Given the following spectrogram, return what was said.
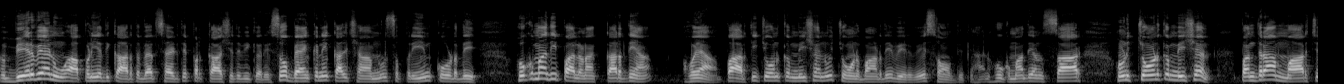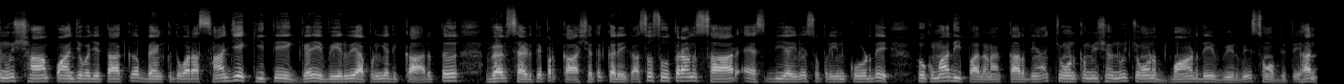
ਵੇਰਵਿਆਂ ਨੂੰ ਆਪਣੀ ਅਧਿਕਾਰਤ ਵੈਬਸਾਈਟ ਤੇ ਪ੍ਰਕਾਸ਼ਿਤ ਵੀ ਕਰੇ। ਸੋ ਬੈਂਕ ਨੇ ਕੱਲ ਸ਼ਾਮ ਨੂੰ ਸੁਪਰੀਮ ਕੋਰਟ ਦੇ ਹੁਕਮਾਂ ਦੀ ਪਾਲਣਾ ਕਰਦਿਆਂ ਹੋਇਆਂ ਭਾਰਤੀ ਚੋਣ ਕਮਿਸ਼ਨ ਨੂੰ ਚੋਣ ਬਾਂਡ ਦੇ ਵੇਰਵੇ ਸੌਂਪ ਦਿੱਤੇ ਹਨ। ਹੁਕਮਾਂ ਦੇ ਅਨੁਸਾਰ ਹੁਣ ਚੋਣ ਕਮਿਸ਼ਨ 15 ਮਾਰਚ ਨੂੰ ਸ਼ਾਮ 5 ਵਜੇ ਤੱਕ ਬੈਂਕ ਦੁਆਰਾ ਸਾਂਝੇ ਕੀਤੇ ਗਏ ਵੇਰਵੇ ਆਪਣੀ ਅਧਿਕਾਰਤ ਵੈਬਸਾਈਟ ਤੇ ਪ੍ਰਕਾਸ਼ਿਤ ਕਰੇਗਾ। ਸੋ ਸੂਤਰਾਂ ਅਨੁਸਾਰ SBI ਨੇ ਸੁਪਰੀਮ ਕੋਰਟ ਦੇ ਹੁਕਮਾਂ ਦੀ ਪਾਲਣਾ ਕਰਦਿਆਂ ਚੋਣ ਕਮਿਸ਼ਨ ਨੂੰ ਚੋਣ ਬਾਂਡ ਦੇ ਵੇਰਵੇ ਸੌਂਪ ਦਿੱਤੇ ਹਨ।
